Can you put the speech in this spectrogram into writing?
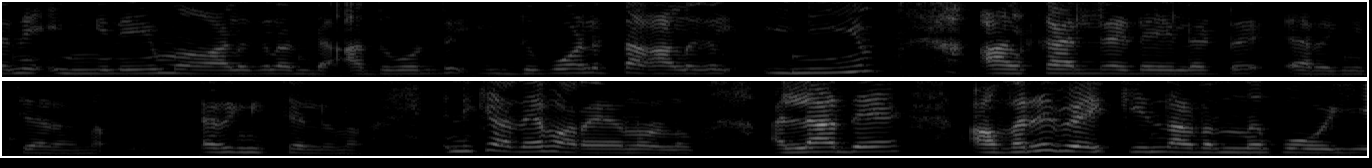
തന്നെ ഇങ്ങനെയും ആളുകളുണ്ട്. അതുകൊണ്ട് ഇതുപോലത്തെ ആളുകൾ ഇനിയും ആൾക്കാരുടെ ഇടയിലോട്ട് ഇറങ്ങിച്ചേരണം ഇറങ്ങിച്ചെല്ലണം. എനിക്കതേ പറയാനുള്ളൂ. അല്ലാതെ അവരെ ബേക്കി നടന്ന് പോയി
